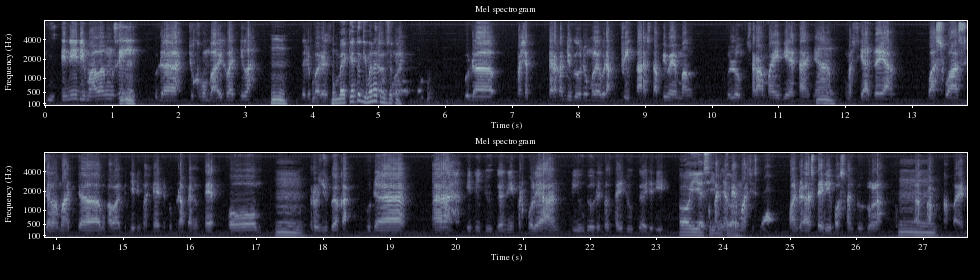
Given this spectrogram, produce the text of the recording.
di sini di Malang sih -hmm. udah cukup membaik lagi lah. Hmm. daripada membaiknya tuh gimana tuh maksudnya? Udah masyarakat juga udah mulai beraktivitas tapi memang belum seramai biasanya. Hmm. masih ada yang was-was segala macam khawatir jadi masih ada beberapa yang stay home. Hmm. terus juga kak udah ah ini juga nih perkuliahan di udah udah selesai juga jadi oh iya sih banyak yang mahasiswa pada stay di kosan dulu lah. Hmm. ngapain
